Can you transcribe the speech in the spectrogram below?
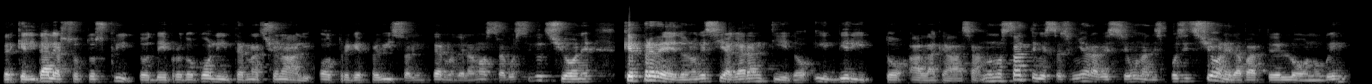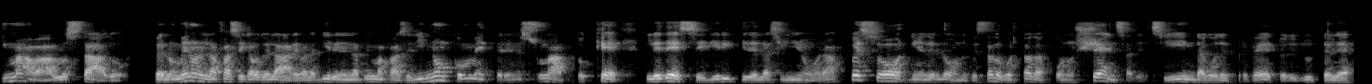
perché l'Italia ha sottoscritto dei protocolli internazionali, oltre che previsto all'interno della nostra Costituzione, che prevedono che sia garantito il diritto alla casa. Nonostante questa signora avesse una disposizione da parte dell'ONU che intimava allo Stato perlomeno nella fase cautelare, vale a dire nella prima fase, di non commettere nessun atto che ledesse i diritti della signora, questo ordine dell'ONU che è stato portato a conoscenza del sindaco, del prefetto di tutte le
